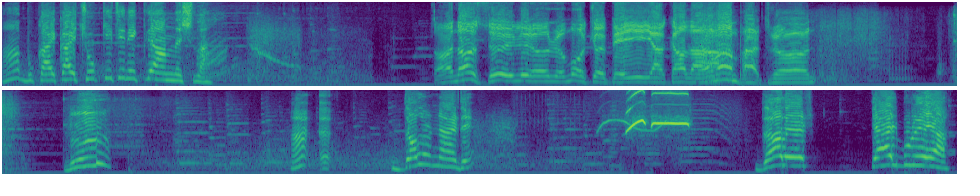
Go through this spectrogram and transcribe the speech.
Ha, bu kaykay çok yetenekli anlaşılan. Sana söylüyorum o köpeği yakala. Tamam patron. Ne? Ha, e, Dollar nerede? Dollar, gel buraya.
